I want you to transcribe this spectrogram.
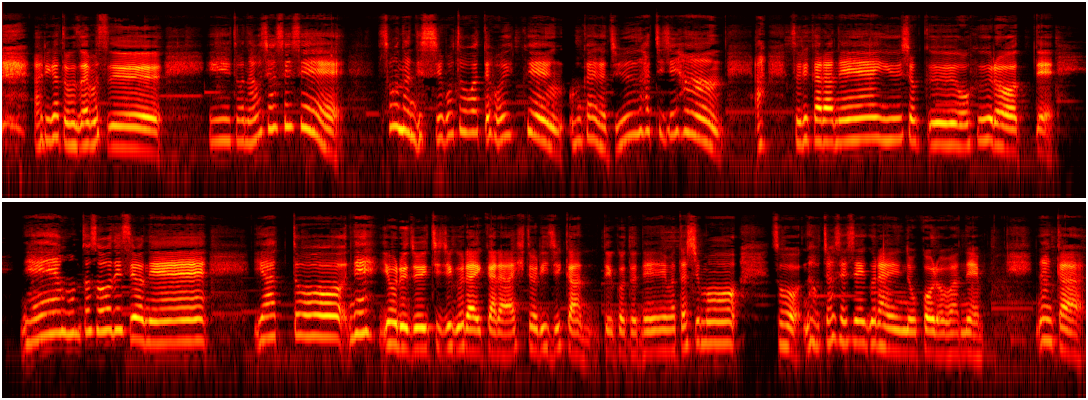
ありがとうございます。えっ、ー、と、なおちゃん先生、そうなんです。仕事終わって保育園、お迎えが18時半。あ、それからね、夕食、お風呂って、ねえほんとそうですよね。やっとね、夜11時ぐらいから一人時間ということで、ね、私も、そう、なおちゃん先生ぐらいの頃はね、なんか、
